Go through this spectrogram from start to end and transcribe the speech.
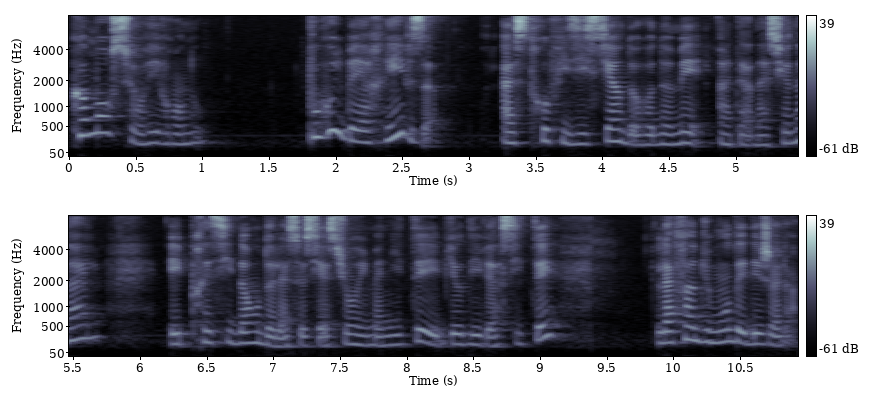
comment survivrons-nous? Pour Hubert Reeves, astrophysicien de renommée internationale et président de l'association Humanité et Biodiversité, la fin du monde est déjà là.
